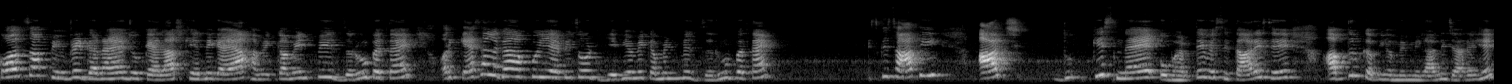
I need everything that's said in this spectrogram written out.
कौन सा फेवरेट गाना है जो कैलाश खेर ने गाया, हमें कमेंट में ज़रूर बताएँ। और कैसा लगा आपको ये एपिसोड ये भी हमें कमेंट में ज़रूर बताएँ। इसके साथ ही आज किस नए उभरते हुए सितारे से अब्दुल कभी हमें मिलाने जा रहे हैं,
